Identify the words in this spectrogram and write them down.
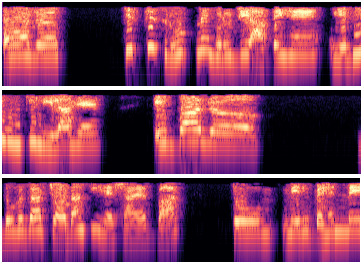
और किस किस रूप में गुरु जी आते हैं, ये भी उनकी लीला है। एक बार 2014 की है शायद बात तो मेरी बहन ने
